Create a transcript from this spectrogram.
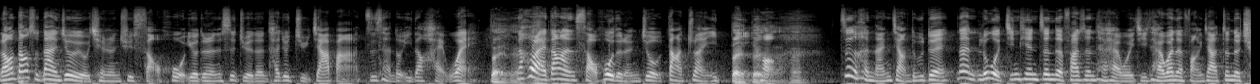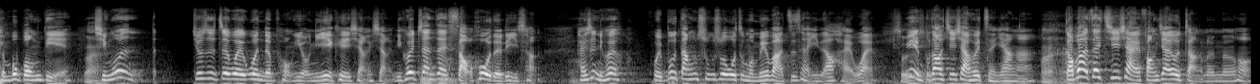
然后当时当然就有钱人去扫货，有的人是觉得他就举家把资产都移到海外。对，对。那后来当然扫货的人就大赚一笔哈。这个很难讲，对不对？那如果今天真的发生台海危机，台湾的房价真的全部崩跌，请问，就是这位问的朋友，你也可以想想，你会站在扫货的立场，还是你会悔不当初，说我怎么没有把资产移到海外？是因为你不知道接下来会怎样啊，哎搞不好在接下来房价又涨了呢，哈，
